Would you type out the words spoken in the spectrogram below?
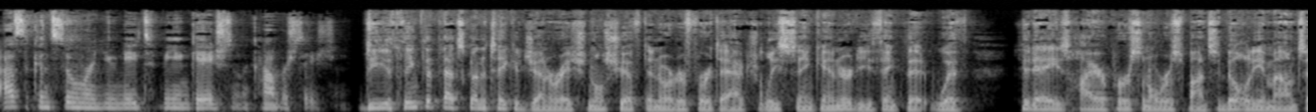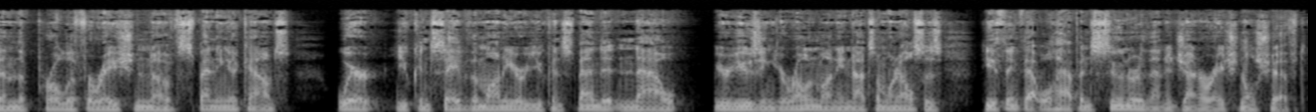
as a consumer, you need to be engaged in the conversation. Do you think that that's going to take a generational shift in order for it to actually sink in? Or do you think that with today's higher personal responsibility amounts and the proliferation of spending accounts where you can save the money or you can spend it and now you're using your own money, not someone else's. Do you think that will happen sooner than a generational shift?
